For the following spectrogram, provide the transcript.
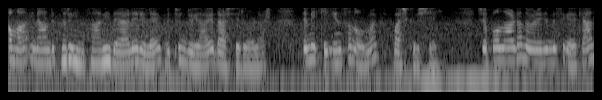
Ama inandıkları insani değerler ile bütün dünyaya ders veriyorlar. Demek ki insan olmak başka bir şey. Japonlardan öğrenilmesi gereken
